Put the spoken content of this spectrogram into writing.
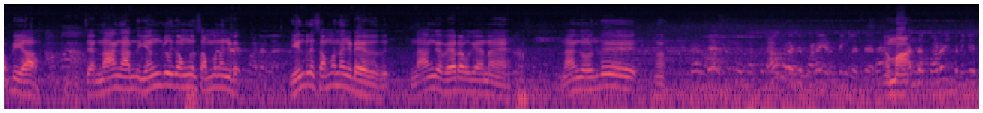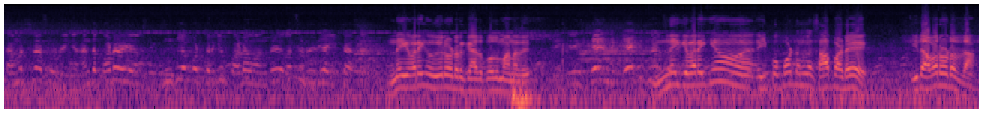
அப்படியா. சரி நாங்கள் அந்த எங்களுக்கு அவங்களுக்கு சம்மந்தம் கிடையாது. எங்களுக்கு சம்மந்தம் கிடையாது அது. நாங்கள் வேற வகையான நாங்கள் வந்து ஆ, சார், காமராஜர் படம் எடுத்தீங்களா சார்? ஆமா. அந்த படம் இப்போ நீங்க கமர்ஷியலா சொல்றீங்க. அந்த படம் உங்களை பொறுத்த வரைக்கும் படம் வந்து வசூல் ரீதியா ஹிட்டா சார். இன்னைக்கு வரைக்கும் உயிரோடு இருக்கேன் அது போதுமானது. இன்னைக்கு வரைக்கும் இப்போ போட்டோம்ல சாப்பாடு. இது அவரோடது தான்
